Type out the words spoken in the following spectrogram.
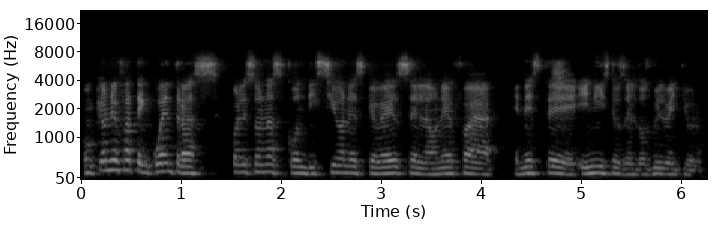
¿con qué ONEFA te encuentras? ¿Cuáles son las condiciones que ves en la ONEFA en este inicios del 2021?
